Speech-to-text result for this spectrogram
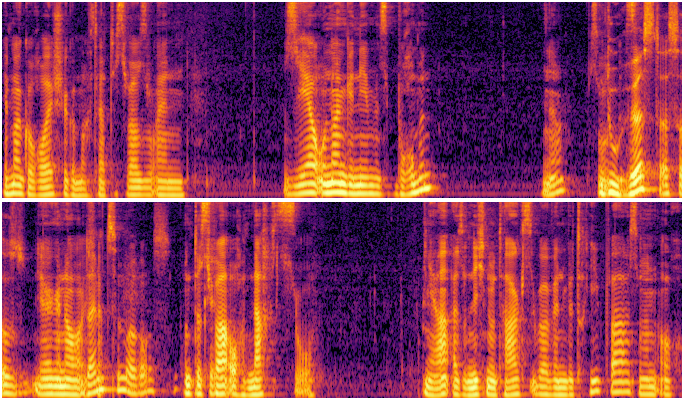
immer Geräusche gemacht hat. Das war so ein sehr unangenehmes Brummen. Ne? So, Du hörst das aus Ja, genau. Ich deinem Zimmer raus? und das Okay. war auch nachts so. Ja, also nicht nur tagsüber, wenn Betrieb war, sondern auch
